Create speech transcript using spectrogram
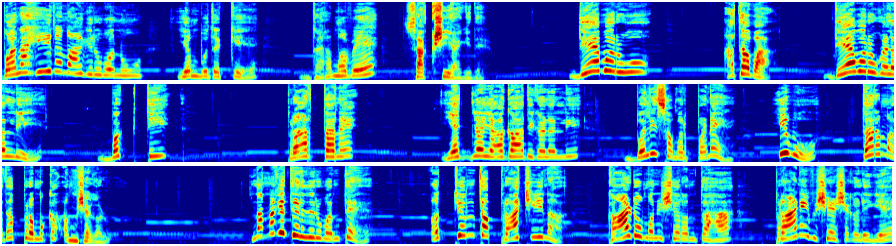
ಬಲಹೀನನಾಗಿರುವನು ಎಂಬುದಕ್ಕೆ ಧರ್ಮವೇ ಸಾಕ್ಷಿಯಾಗಿದೆ. ದೇವರು ಅಥವಾ ದೇವರುಗಳಲ್ಲಿ ಭಕ್ತಿ, ಪ್ರಾರ್ಥನೆ, ಯಜ್ಞಯಾಗಾದಿಗಳಲ್ಲಿ ಬಲಿ ಸಮರ್ಪಣೆ ಇವು ಧರ್ಮದ ಪ್ರಮುಖ ಅಂಶಗಳು. ನಮಗೆ ತಿಳಿದಿರುವಂತೆ ಅತ್ಯಂತ ಪ್ರಾಚೀನ ಕಾಡು ಮನುಷ್ಯರಂತಹ ಪ್ರಾಣಿ ವಿಶೇಷಗಳಿಗೆ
